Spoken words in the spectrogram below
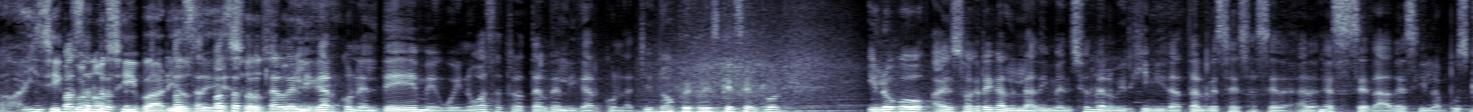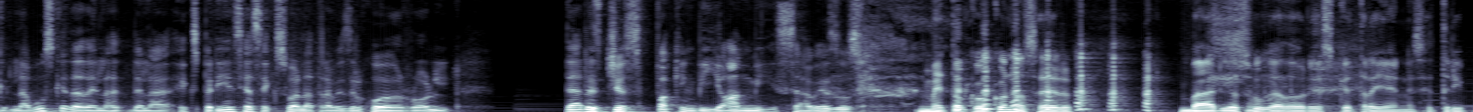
Ay, sí vas conocí varios vas a, de vas a esos. tratar de ligar con el DM, güey. No vas a tratar de ligar con la chica. No, pero es que es el rol. Y luego a eso agrégale la dimensión de la virginidad, tal vez a esas, ed- a esas edades y la, búsqueda de la, de la experiencia sexual a través del juego de rol. That is just fucking beyond me, ¿sabes? O sea, Me tocó conocer varios jugadores que traían ese trip.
